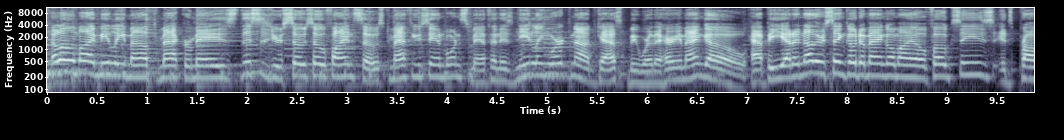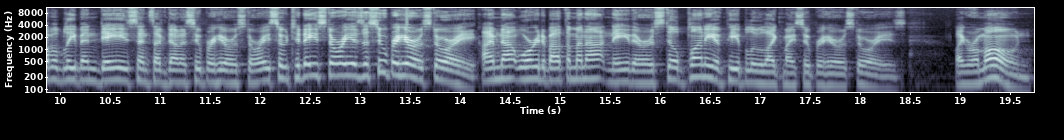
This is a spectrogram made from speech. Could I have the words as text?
Hello, my mealy mouthed macramees. This is your so so fine soast, Matthew Sanborn Smith, and his needling work nodcast, Beware the Hairy Mango. Happy yet another Cinco de Mango, my old folksies. It's probably been days since I've done a superhero story, so today's story is a superhero story. I'm not worried about the monotony, there are still plenty of people who like my superhero stories. Like Ramon,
